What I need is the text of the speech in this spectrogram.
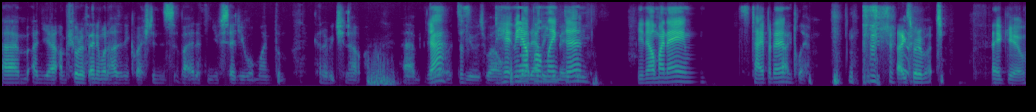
Um, and yeah, I'm sure if anyone has any questions about anything you've said, you won't mind them kind of reaching out. Um, Yeah, to you as well. hit me up on wherever you LinkedIn. You know my name. Just type it in. Exactly. Thanks very much. Thank you.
